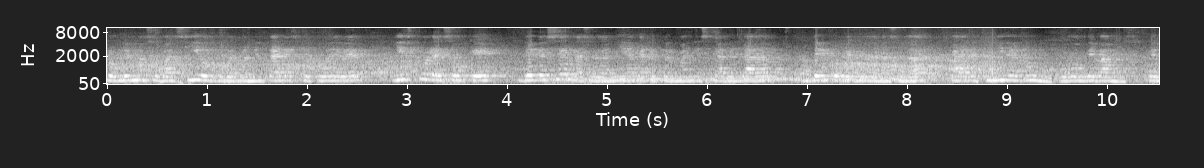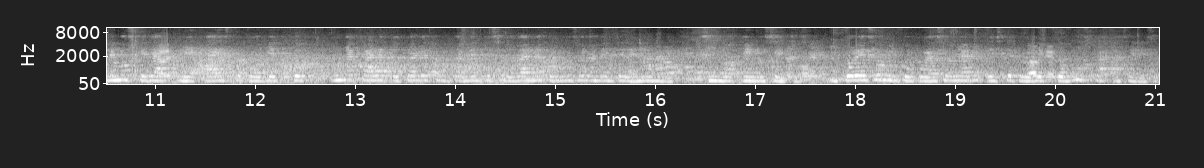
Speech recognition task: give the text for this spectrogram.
problemas o vacíos gubernamentales que puede ver y es por eso que debe ser la ciudadanía la que permanezca del lado del gobierno de la ciudad para definir el rumbo, por dónde vamos. Tenemos que darle a este proyecto una cara total y absolutamente ciudadana, pero no solamente de nombre, sino en los hechos. Y por eso mi incorporación a este proyecto busca hacer eso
